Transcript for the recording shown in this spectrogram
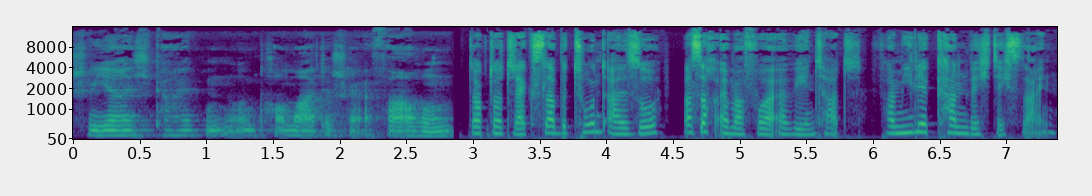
Schwierigkeiten und traumatische Erfahrungen. Dr. Drexler betont also, was auch Emma vorher erwähnt hat. Familie kann wichtig sein,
